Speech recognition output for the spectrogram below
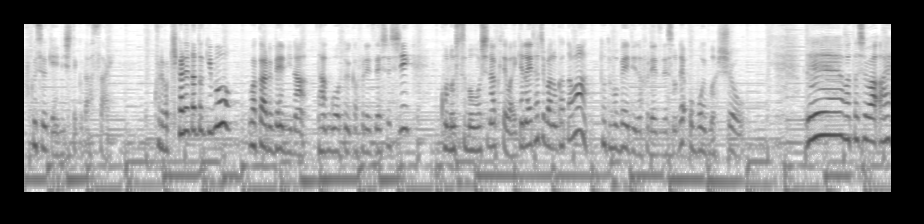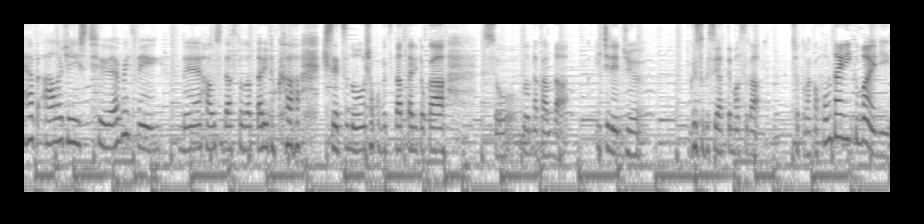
複数形にしてください。これは聞かれた時も分かる便利な単語というかフレーズですし、この質問をしなくてはいけない立場の方はとても便利なフレーズですので覚えましょう。ね、私は I have allergies to everything ねハウスダストだったりとか 季節の植物だったりとかそうなんだかんだ一年中ぐすぐすやってますがちょっとなんか本題に行く前に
